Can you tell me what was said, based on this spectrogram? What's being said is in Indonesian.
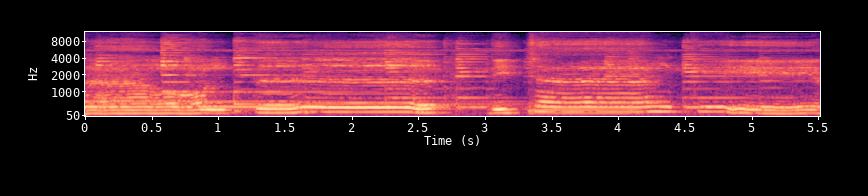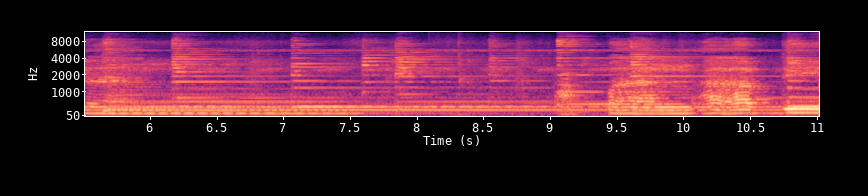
naonte dicangkiran Kapan Abdi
